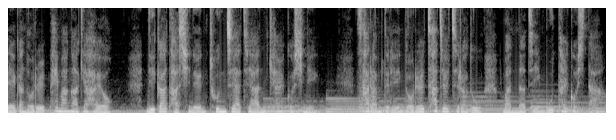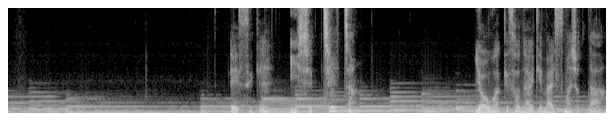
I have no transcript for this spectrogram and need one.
내가 너를 패망하게 하여 네가 다시는 존재하지 않게 할 것이니 사람들이 너를 찾을지라도 만나지 못할 것이다. 에스겔 27장 여호와께서 나에게 말씀하셨다.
